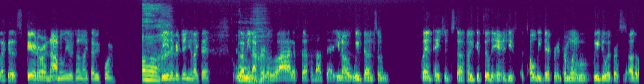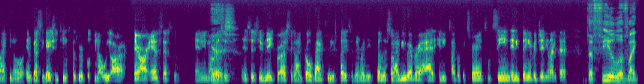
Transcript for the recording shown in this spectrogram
like a spirit or anomaly or something like that before? Oh, Being in Virginia like that? 'Cause, I mean. I've heard a lot of stuff about that. You know, we've done some plantation stuff. You can feel the energy is totally different from when we do it versus other like you know investigation teams because we're you know we are they're our ancestors and you know it's just it's just unique for us to like go back to these places and really feel it. So have you ever had any type of experience and seen anything in Virginia like that? the feel of like,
